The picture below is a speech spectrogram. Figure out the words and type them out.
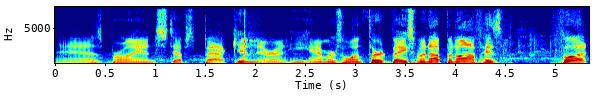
As Brian steps back in there and he hammers one third baseman up and off his foot,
